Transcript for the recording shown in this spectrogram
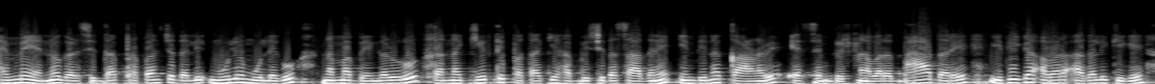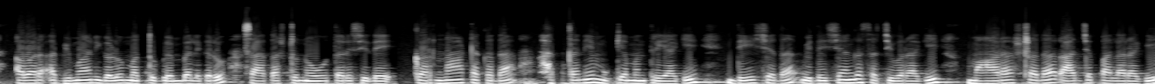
ಹೆಮ್ಮೆಯನ್ನು ಗಳಿಸಿದ್ದ ಪ್ರಪಂಚದಲ್ಲಿ ಮೂಲೆ ಮೂಲೆಗೂ ನಮ್ಮ ಬೆಂಗಳೂರು ತನ್ನ ಕೀರ್ತಿ ಪತಾಕಿ ಹಬ್ಬಿಸಿದ ಸಾಧನೆ ಇಂದಿನ ಕಾರಣವೇ ಎಸ್ ಎಂ ಕೃಷ್ಣ ಅವರದ್ದು. ಆದರೆ ಇದೀಗ ಅವರ ಅಗಲಿಕೆಗೆ ಅವರ ಅಭಿಮಾನಿಗಳು ಮತ್ತು ಬೆಂಬಲಿಗರು ಸಾಕಷ್ಟು ನೋವು ತರಿಸಿದೆ. ಕರ್ನಾಟಕದ ಹತ್ತನೇ ಮುಖ್ಯಮಂತ್ರಿಯಾಗಿ ದೇಶದ ವಿದೇಶಾಂಗ ಸಚಿವರಾಗಿ, ಮಹಾರಾಷ್ಟ್ರದ ರಾಜ್ಯಪಾಲರಾಗಿ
